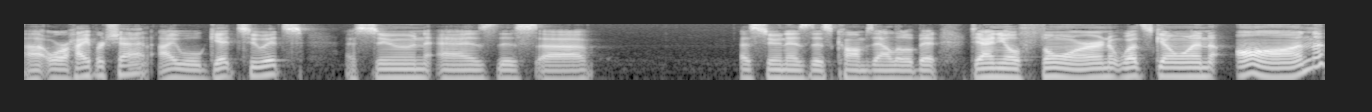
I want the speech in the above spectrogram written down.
uh, or hyper chat, I will get to it as soon as this uh, as soon as this calms down a little bit. Daniel Thorne, what's going on?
